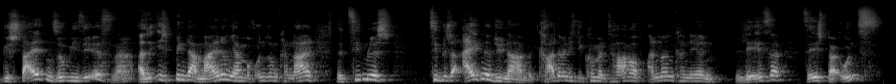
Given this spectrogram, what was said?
gestalten, so wie sie ist. Ne? Also ich bin der Meinung, wir haben auf unserem Kanal eine ziemlich, ziemlich eigene Dynamik. Gerade wenn ich die Kommentare auf anderen Kanälen lese, sehe ich bei uns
